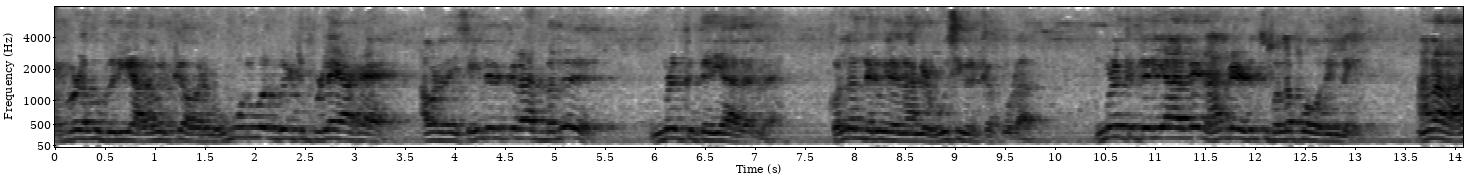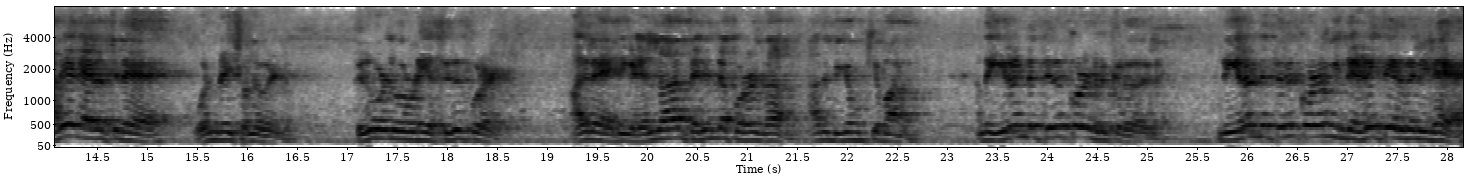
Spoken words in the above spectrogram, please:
எவ்வளவு பெரிய அளவிற்கு அவர் ஒவ்வொருவர் வீட்டு பிள்ளையாக அவர்களை செய்திருக்கிறார் என்பது உங்களுக்கு தெரியாதல்ல. கொல்லந்தெருவில் நாங்கள் ஊசி விற்கக்கூடாது. உங்களுக்கு தெரியாததை நாங்கள் எடுத்து சொல்லப் போவதில்லை. ஆனால் அதே நேரத்தில் ஒன்றை சொல்ல வேண்டும். திருவள்ளுவருடைய திருக்குறள் அதில் நீங்கள் எல்லாம் தெரிந்த குரல் தான். அது மிக முக்கியமானது. அந்த இரண்டு திருக்குறள் இருக்கிறது அதில். இந்த இரண்டு திருக்குறளும் இந்த இடைத்தேர்தலில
